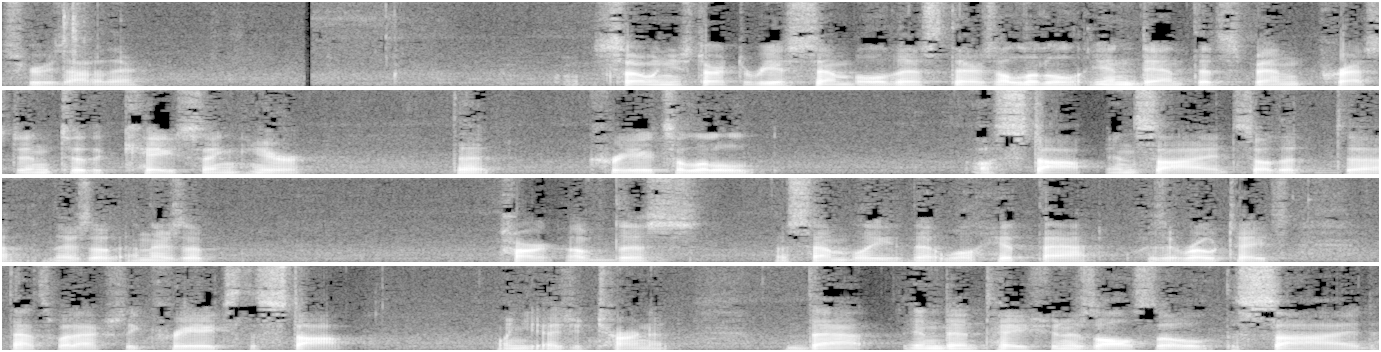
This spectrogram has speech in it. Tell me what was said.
screws out of there. So when you start to reassemble this there's a little indent that's been pressed into the casing here that creates a little a stop inside so that uh, there's a and there's a part of this assembly that will hit that as it rotates. That's what actually creates the stop when you as you turn it. That indentation is also the side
